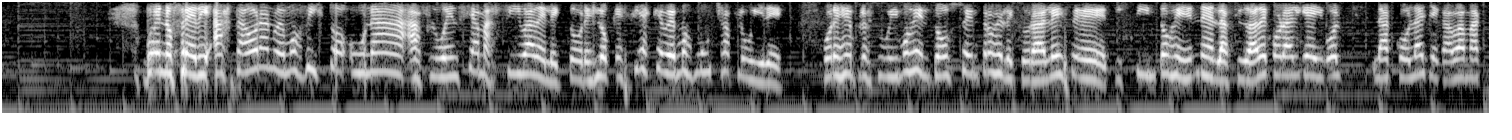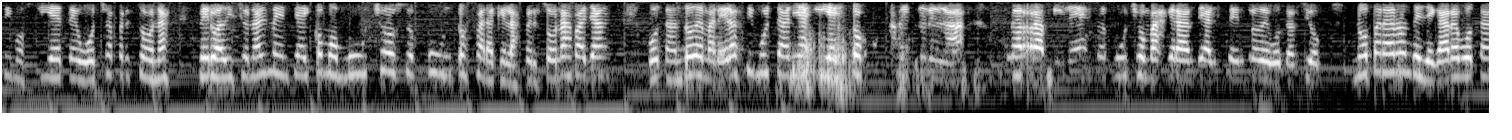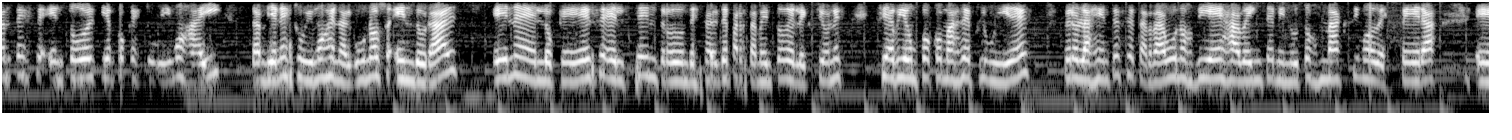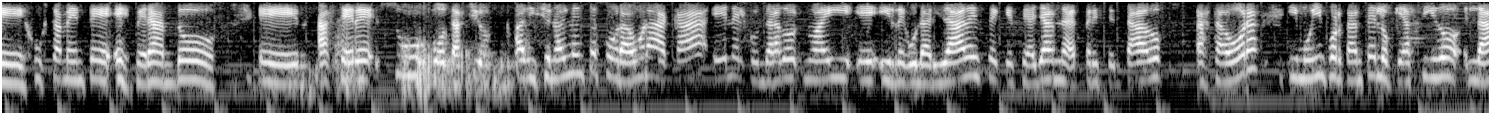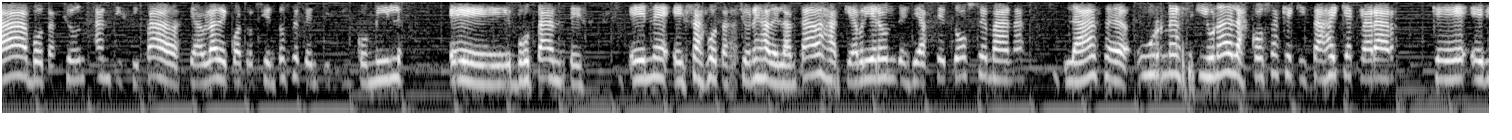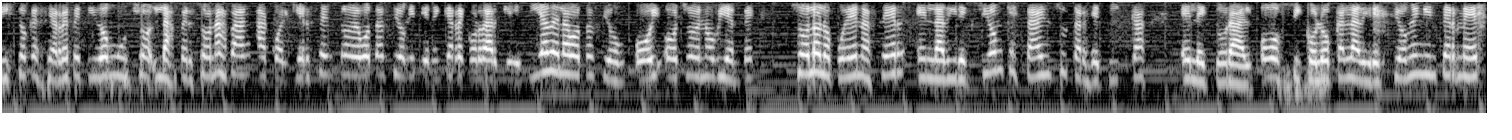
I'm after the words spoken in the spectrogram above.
Bueno, Freddy, hasta ahora no hemos visto una afluencia masiva de electores. Lo que sí es que vemos mucha fluidez. Por ejemplo, estuvimos en dos centros electorales eh, distintos en, la ciudad de Coral Gable. La cola llegaba a máximo siete u ocho personas, pero adicionalmente hay como muchos puntos para que las personas vayan votando de manera simultánea y esto justamente le da una rapidez mucho más grande al centro de votación no pararon de llegar a votantes en todo el tiempo que estuvimos ahí. También estuvimos en algunos en Doral, en eh, lo que es el centro donde está el departamento de elecciones, sí había un poco más de fluidez, pero la gente se tardaba unos 10 a 20 minutos máximo de espera, eh, justamente esperando eh, hacer su votación. Adicionalmente, por ahora acá en el condado no hay irregularidades que se hayan presentado hasta ahora y muy importante lo que ha sido la votación anticipada. Se habla de 475 mil eh, votantes en eh, esas votaciones adelantadas. Aquí abrieron desde hace dos semanas las eh, urnas y una de las cosas que quizás hay que aclarar que he visto que se ha repetido mucho, las personas van a cualquier centro de votación y tienen que recordar que el día de la votación, hoy 8 de noviembre, solo lo pueden hacer en la dirección que está en su tarjetita electoral o si colocan la dirección en internet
